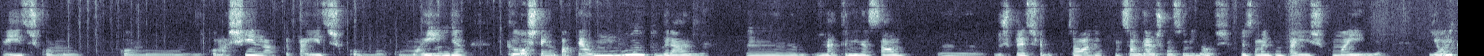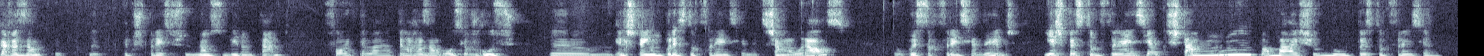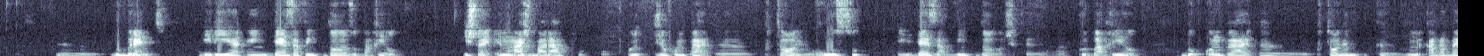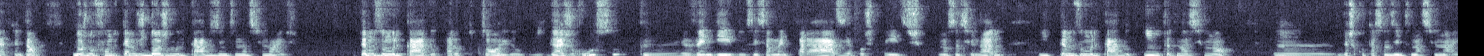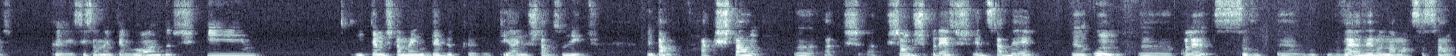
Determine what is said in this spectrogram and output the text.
países como, como, como a China, países como, como a Índia, que hoje têm um papel muito grande uh, na determinação uh, dos preços do petróleo, porque são grandes consumidores, principalmente um país como a Índia. E a única razão que, que, que os preços não subiram tanto foi pela, pela razão russa. Os russos uh, eles têm um preço de referência né, que se chama Urals, é o preço de referência deles, e esse preço de referência está muito abaixo do preço de referência uh, do Brent, diria em 10 a 20 dólares o barril. Isto é, é mais barato eu comprar uh, petróleo russo em 10 a 20 dólares por barril do que comprar uh, petróleo no mercado aberto. Então, nós no fundo temos dois mercados internacionais. Temos o um mercado para o petróleo e gás russo, que é vendido essencialmente para a Ásia, para os países que não sancionaram, e temos um mercado internacional. uh, das cotações internacionais, que essencialmente em Londres e, e temos também o WTI nos Estados Unidos. Então, a questão, uh, a, a, questão dos preços é de saber, uh, um, qual é, se vai haver ou não uma recessão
